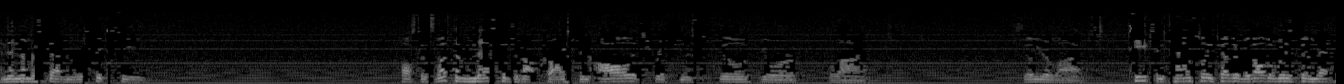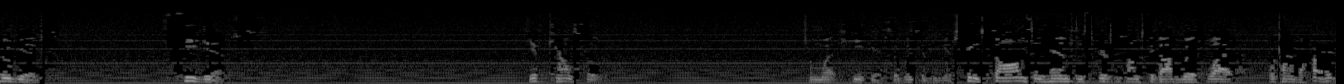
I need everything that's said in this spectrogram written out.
And then number seven, verse 16. Paul says, Let the message about Christ in all its richness fill your lives. Fill your lives. Teach and counsel each other with all the wisdom that who gives? He gives. Give counsel from what he gives, the wisdom he gives. Sing psalms and hymns and spiritual songs to God with what? What kind of heart?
